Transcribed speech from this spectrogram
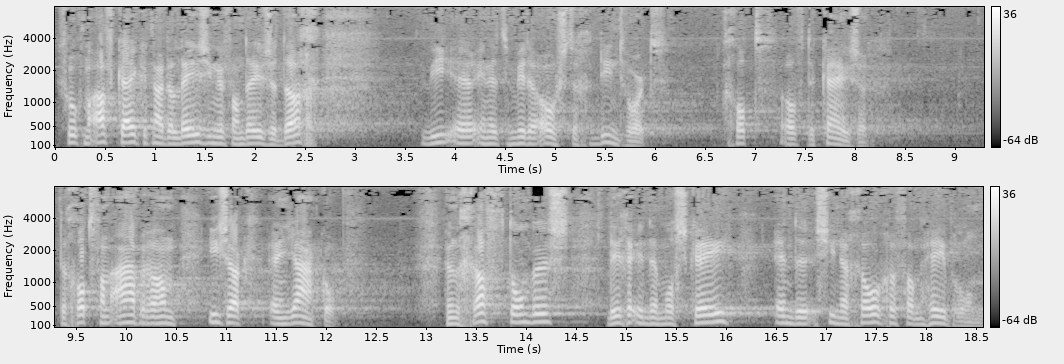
Ik vroeg me af, kijkend naar de lezingen van deze dag, wie er in het Midden-Oosten gediend wordt. God of de keizer. De God van Abraham, Isaac en Jacob. Hun graftombes liggen in de moskee en de synagoge van Hebron.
